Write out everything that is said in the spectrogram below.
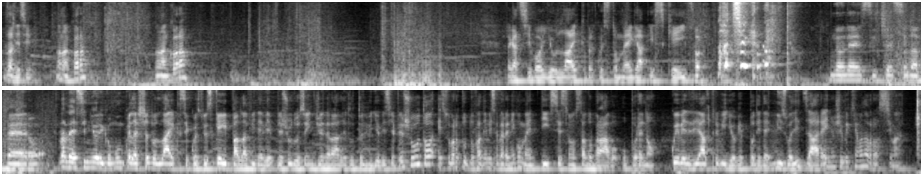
Mi sa di sì. Non ancora? Non ancora? Ragazzi voglio un like per questo mega escape Non ci credo non è successo davvero. Vabbè signori comunque lasciate un like se questo escape alla fine vi è piaciuto Se in generale tutto il video vi sia piaciuto E soprattutto fatemi sapere nei commenti se sono stato bravo oppure no. Qui vedete altri video che potete visualizzare E noi ci becchiamo alla prossima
